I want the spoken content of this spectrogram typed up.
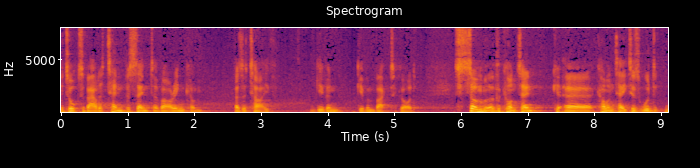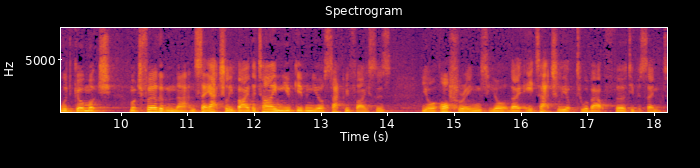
it talks about a 10% of our income as a tithe given, given back to God. Some of the content uh, commentators would, would go much, much further than that and say, actually, by the time you've given your sacrifices, your offerings, your, it's actually up to about 30%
